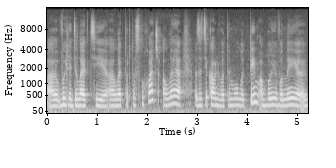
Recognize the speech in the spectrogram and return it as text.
е, в вигляді лекції е, лектор та слухач, але зацікавлювати молодь тим, аби вони.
